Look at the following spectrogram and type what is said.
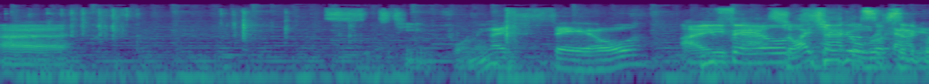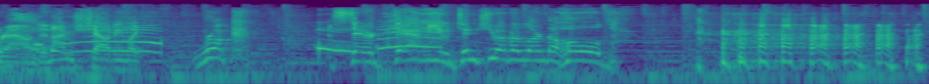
Uh, 16 for me. I fail. I You failed. So I tackle goes the Rook to the ground, and I'm shouting like, "Rook, Sarah, damn you! Didn't you ever learn to hold?"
